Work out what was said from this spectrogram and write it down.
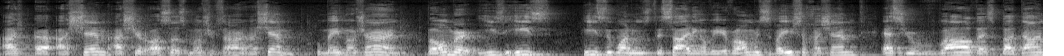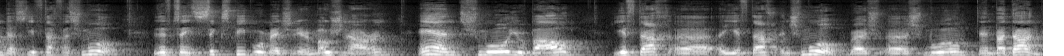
Hashem Asher Asos Moshe Aaron. Hashem who made Moshe Aaron. But Omer he's he's He's the one who's deciding over here. Va'omer says, "Vayishlach Hashem es Yuval, es Badan, es Yiftach, es Shmuel." If say six people were mentioned here: Moshe and Aaron, and Shmuel, Yubal, Yiftach, uh, Yiftach, and Shmuel, right? Uh, Shmuel and Badan.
